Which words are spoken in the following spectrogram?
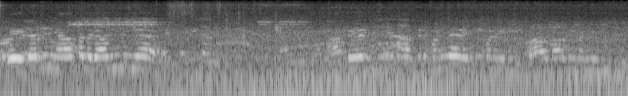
अरे इधर नहीं यहाँ पे लगानी नहीं है यहाँ पे एक दूर मार्केट बनी है एक ही बनेगी बार बार नहीं बननी दूसरी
